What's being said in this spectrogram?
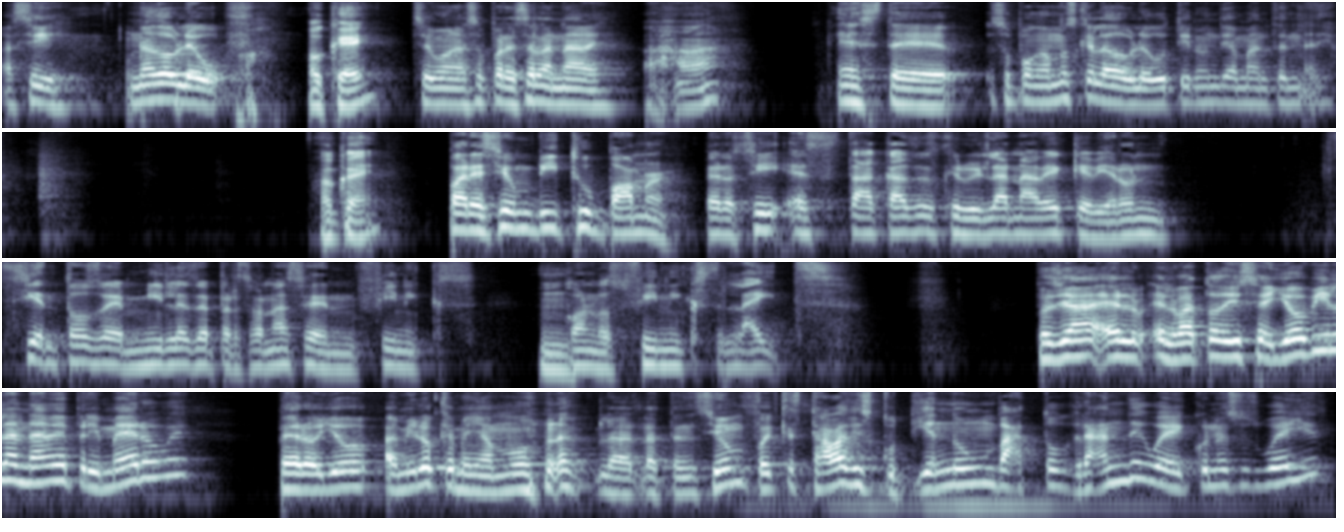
Así, una W. Ok. Sí, bueno, eso parece la nave. Ajá. Este, supongamos que la W tiene un diamante en medio. Ok. Parece un B-2 bomber. Pero sí, está acá de describir la nave que vieron cientos de miles de personas en Phoenix. Mm. Con los Phoenix Lights. Pues ya el, el vato dice, yo vi la nave primero, güey. Pero yo, a mí lo que me llamó la, la- la atención fue que estaba discutiendo un vato grande, güey, con esos güeyes.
